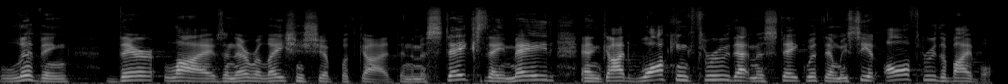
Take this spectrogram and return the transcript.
living their lives and their relationship with God and the mistakes they made and God walking through that mistake with them. We see it all through the Bible.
